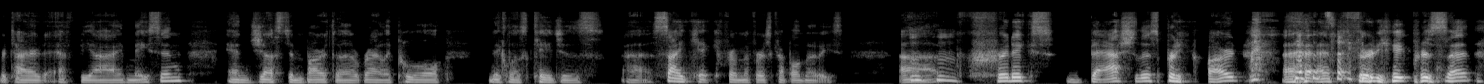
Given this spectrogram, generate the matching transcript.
retired FBI Mason, and Justin Bartha, Riley Poole, Nicolas Cage's uh, sidekick from the first couple of movies. Uh, mm-hmm. Critics bash this pretty hard at 38%.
